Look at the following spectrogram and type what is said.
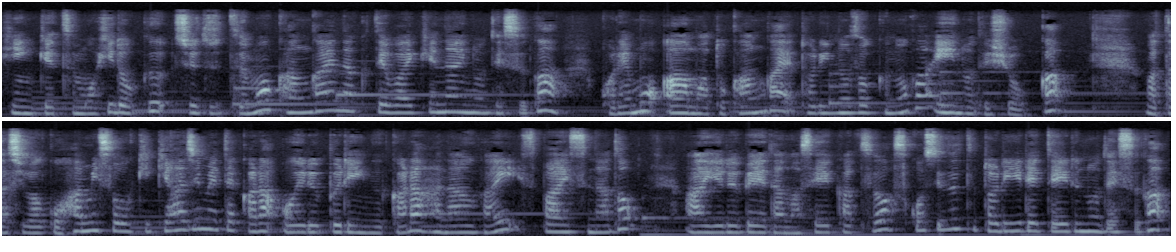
貧血もひどく手術も考えなくてはいけないのですがこれもアーマと考え取り除くのがいいのでしょうか？私はごはみそを聞き始めてからオイルプリングから鼻うがい、スパイスなどアーユルベーダの生活を少しずつ取り入れているのですが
